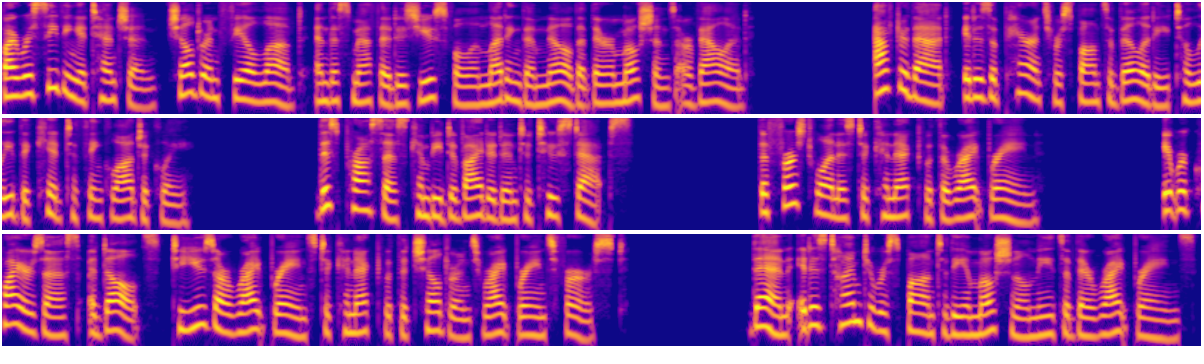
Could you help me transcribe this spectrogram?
By receiving attention, children feel loved, and this method is useful in letting them know that their emotions are valid. After that, it is a parent's responsibility to lead the kid to think logically. This process can be divided into two steps. The first one is to connect with the right brain. It requires us, adults, to use our right brains to connect with the children's right brains first. Then it is time to respond to the emotional needs of their right brains,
